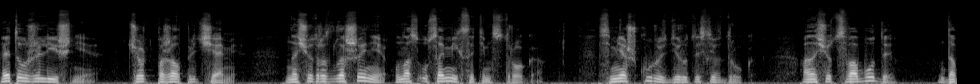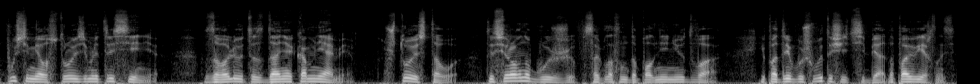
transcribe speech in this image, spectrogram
Это уже лишнее. Черт пожал плечами. Насчет разглашения у нас у самих с этим строго. С меня шкуру сдерут, если вдруг. А насчет свободы? Допустим, я устрою землетрясение. Завалю это здание камнями. Что из того? Ты все равно будешь жив, согласно дополнению 2, и потребуешь вытащить себя на поверхность,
